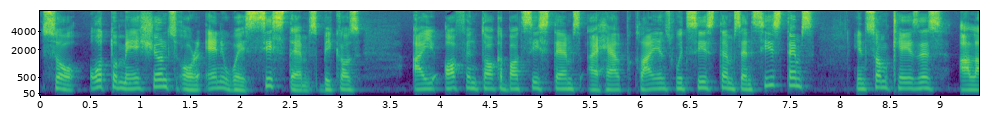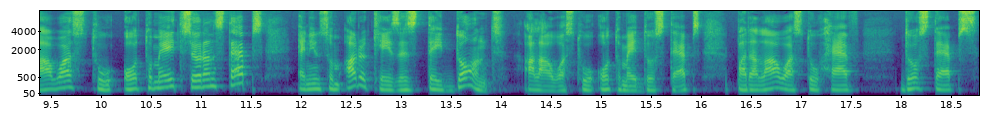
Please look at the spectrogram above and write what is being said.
So, automations or anyway, systems, because I often talk about systems. I help clients with systems, and systems in some cases allow us to automate certain steps, and in some other cases, they don't allow us to automate those steps, but allow us to have those steps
